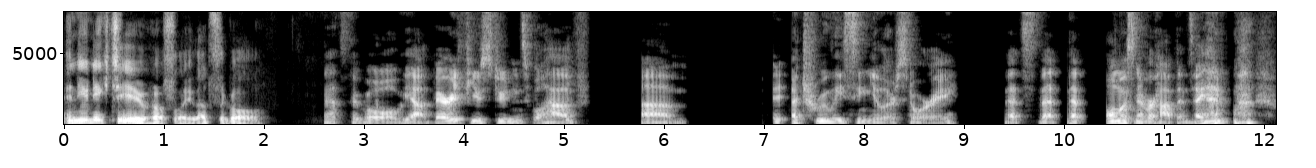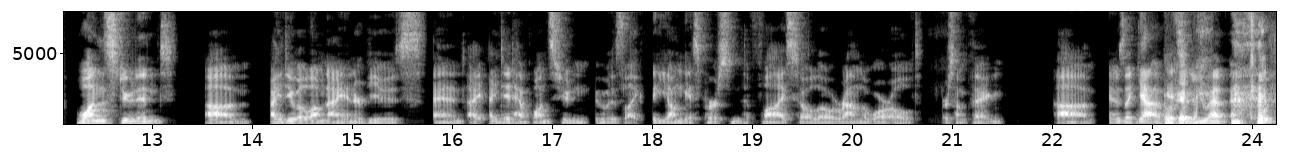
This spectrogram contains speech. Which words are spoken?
and unique to you, hopefully. That's the goal. That's the goal. Yeah. Very few students will have um, a truly singular story. That's that that almost never happens. I had one student um, I do alumni interviews, and I, I did have one student who was like the youngest person to fly solo around the world or something. Um, and it was like, yeah, okay, okay. so you have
